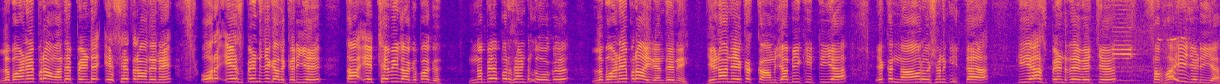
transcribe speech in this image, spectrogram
ਲਵਾਣੇ ਭਰਾਵਾਂ ਦੇ ਪਿੰਡ ਇਸੇ ਤਰ੍ਹਾਂ ਦੇ ਨੇ। ਔਰ ਇਸ ਪਿੰਡ 'ਚ ਗੱਲ ਕਰੀਏ ਤਾਂ ਇੱਥੇ ਵੀ ਲਗਭਗ 90% ਲੋਕ ਲਵਾਣੇ ਭਰਾ ਹੀ ਰਹਿੰਦੇ ਨੇ। ਜਿਨ੍ਹਾਂ ਨੇ ਇੱਕ ਕਾਮਯਾਬੀ ਕੀਤੀ ਆ, ਇੱਕ ਨਾਮ ਰੋਸ਼ਨ ਕੀਤਾ, ਕਿ ਇਸ ਪਿੰਡ ਦੇ ਵਿੱਚ ਸਫ਼ਾਈ ਜਿਹੜੀ ਆ,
